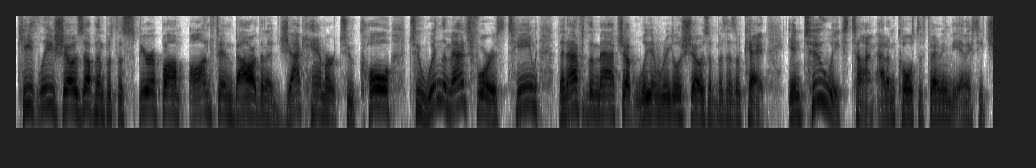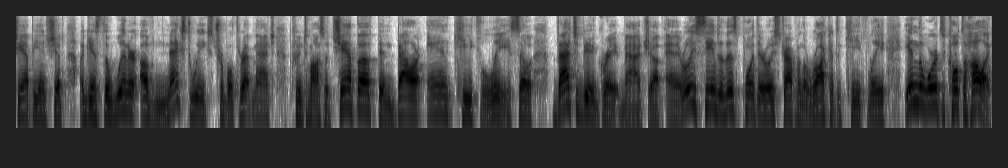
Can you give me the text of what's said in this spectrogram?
Keith Lee shows up and puts the Spirit Bomb on Finn Balor, then a jackhammer to Cole to win the match for his team. Then after the matchup, William Regal shows up and says, okay, in two weeks' time, Adam Cole's defending the NXT Championship against the winner of next week's triple threat match between Tommaso Ciampa, Finn Balor, and Keith Lee. So that should be a great matchup. And it really seems at this point they're really strapping the rocket to Keith Lee. In the words of Cultaholic,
